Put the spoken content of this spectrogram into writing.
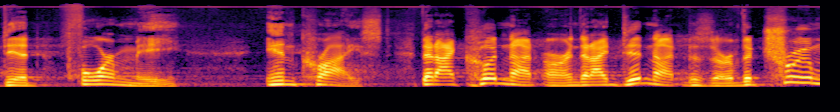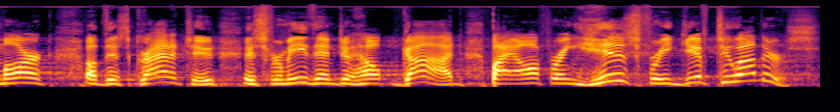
did for me in Christ, that I could not earn, that I did not deserve. The true mark of this gratitude is for me then to help God by offering His free gift to others.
